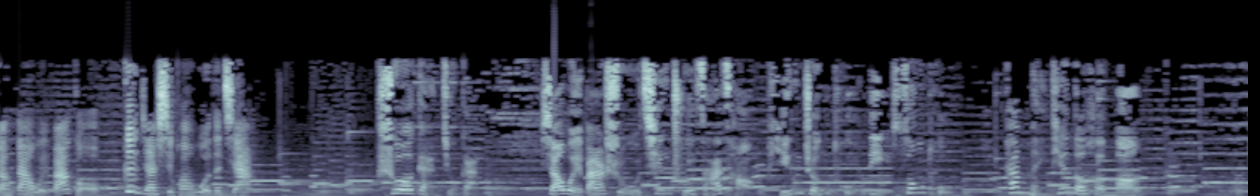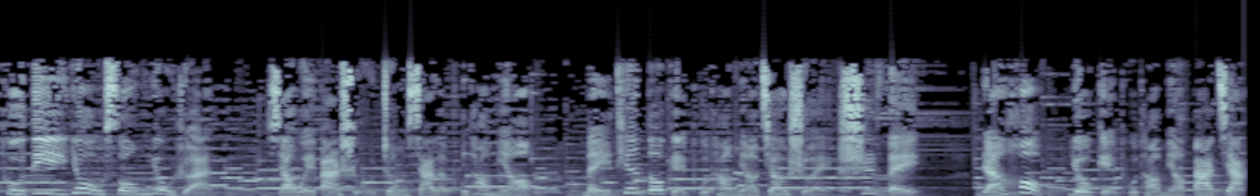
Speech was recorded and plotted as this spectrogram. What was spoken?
让大尾巴狗更加喜欢我的家。说干就干，小尾巴鼠清除杂草、平整土地、松土，它每天都很忙。土地又松又软，小尾巴鼠种下了葡萄苗，每天都给葡萄苗浇水、施肥，然后又给葡萄苗搭架。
